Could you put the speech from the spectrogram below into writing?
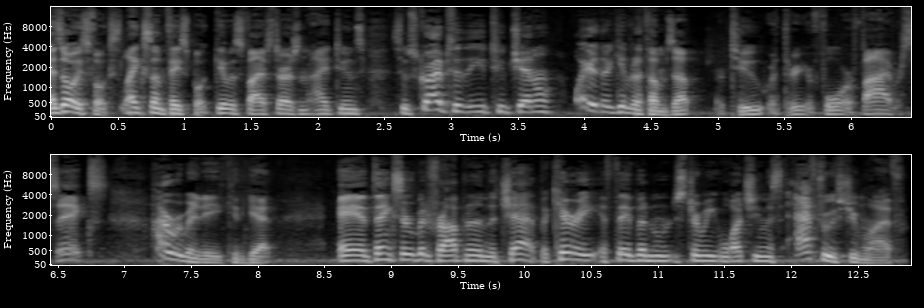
as always, folks, like us on Facebook, give us five stars on iTunes, subscribe to the YouTube channel. While you're there, give it a thumbs up, or two, or three, or four, or five, or six, however many you can get. And thanks everybody for hopping in the chat. But Kari, if they've been streaming, watching this after we stream live,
